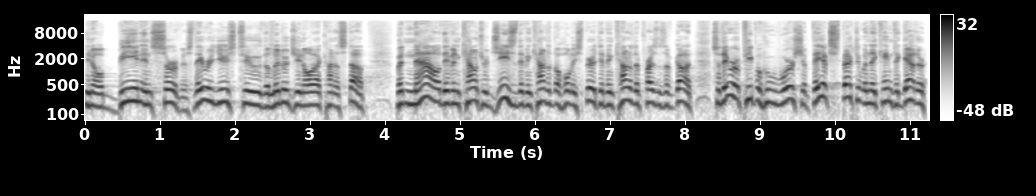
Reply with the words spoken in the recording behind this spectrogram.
you know, being in service. They were used to the liturgy and all that kind of stuff. But now they've encountered Jesus, they've encountered the Holy Spirit, they've encountered the presence of God. So they were a people who worshiped. They expected when they came together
